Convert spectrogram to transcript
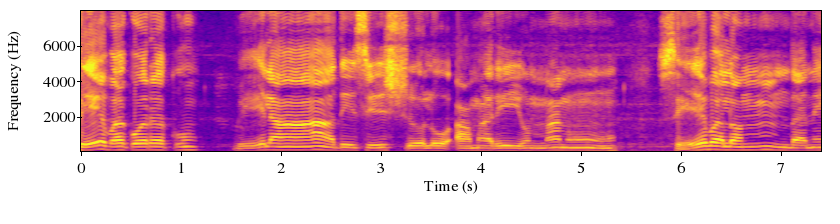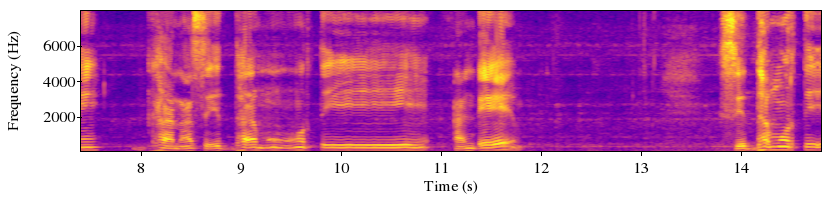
సేవ కొరకు వేలాది శిష్యులు అమరియున్నను. సేవలొందని ఘన సిద్ధమూర్తి అంటే సిద్ధమూర్తి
